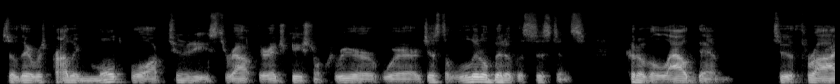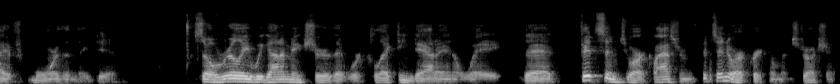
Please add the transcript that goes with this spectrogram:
So there was probably multiple opportunities throughout their educational career where just a little bit of assistance could have allowed them to thrive more than they did. So really we got to make sure that we're collecting data in a way that fits into our classroom, fits into our curriculum instruction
